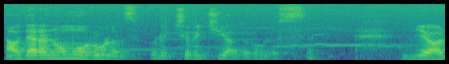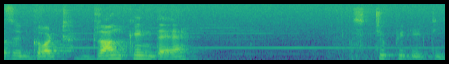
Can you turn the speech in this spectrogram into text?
Now there are no more rulers, rich Richie are the rulers. we also got drunk in their stupidity.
